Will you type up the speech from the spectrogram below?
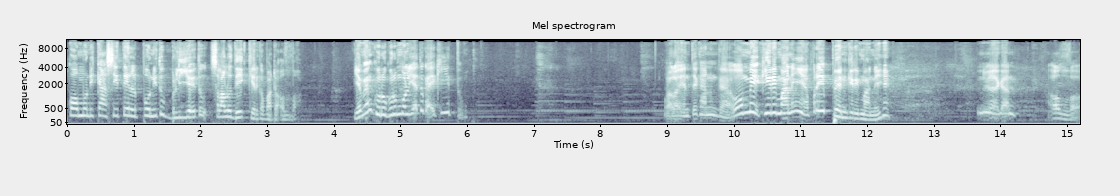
komunikasi telepon itu beliau itu selalu zikir kepada Allah. Ya memang guru-guru mulia itu kayak gitu kalau ente kan enggak. Umi kirimannya priben kirimannya ya kan? Allah.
